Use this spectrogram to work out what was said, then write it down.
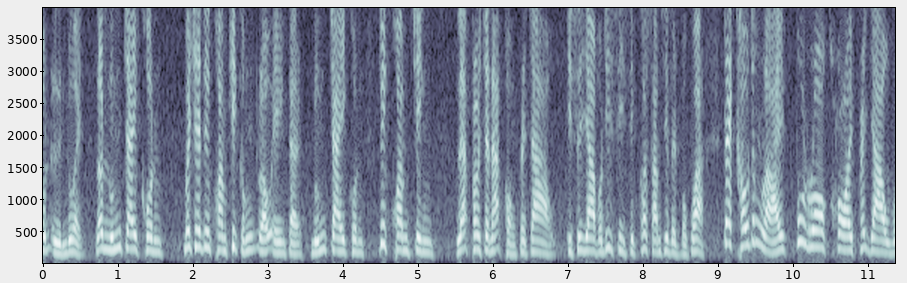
คนอื่นด้วยแล้วหนุนใจคนไม่ใช่ด้วยความคิดของเราเอง แต่หนุนใจคนด้วยความจริงและพระวจนะของพระเจ้า อิสยาห์บทที่ 40 ข้อ 31 บอกว่า แต่เขาทั้งหลายผู้รอคอยพระยาเว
